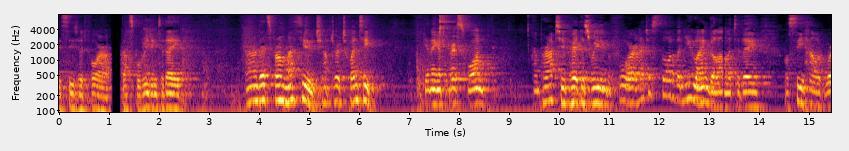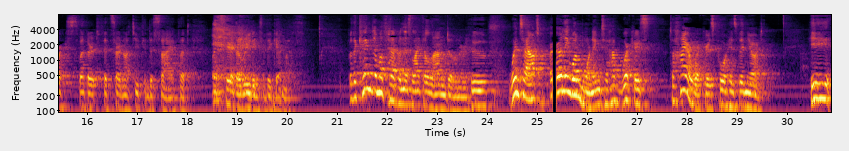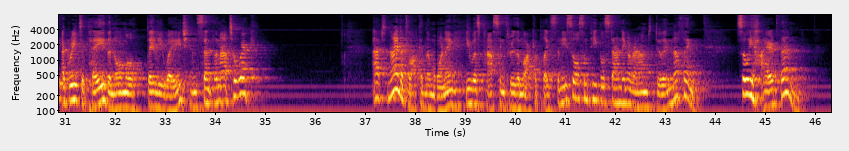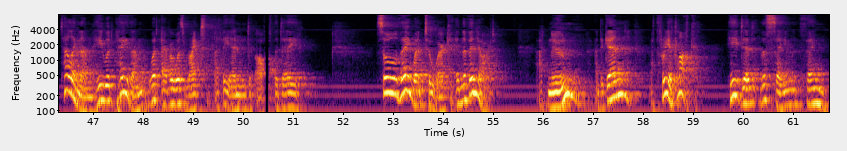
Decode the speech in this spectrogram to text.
Be seated for our gospel reading today. And it's from Matthew chapter 20, beginning at verse 1. And perhaps you've heard this reading before, and I just thought of a new angle on it today. We'll see how it works, whether it fits or not, you can decide. But let's hear the reading to begin with. For the kingdom of heaven is like a landowner who went out early one morning to have workers, to hire workers for his vineyard. He agreed to pay the normal daily wage and sent them out to work. At nine o'clock in the morning, he was passing through the marketplace and he saw some people standing around doing nothing. So he hired them, telling them he would pay them whatever was right at the end of the day. So they went to work in the vineyard. At noon and again at three o'clock, he did the same thing.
